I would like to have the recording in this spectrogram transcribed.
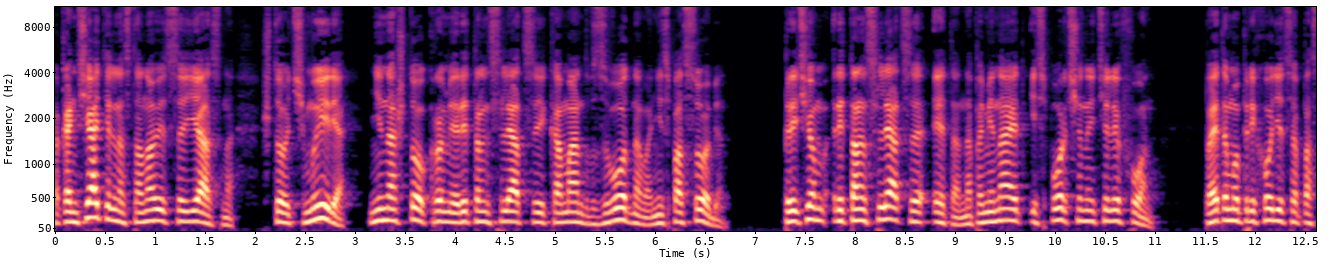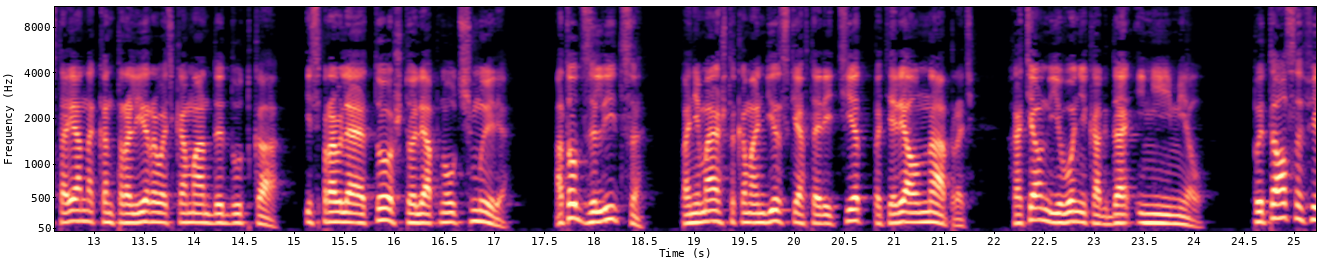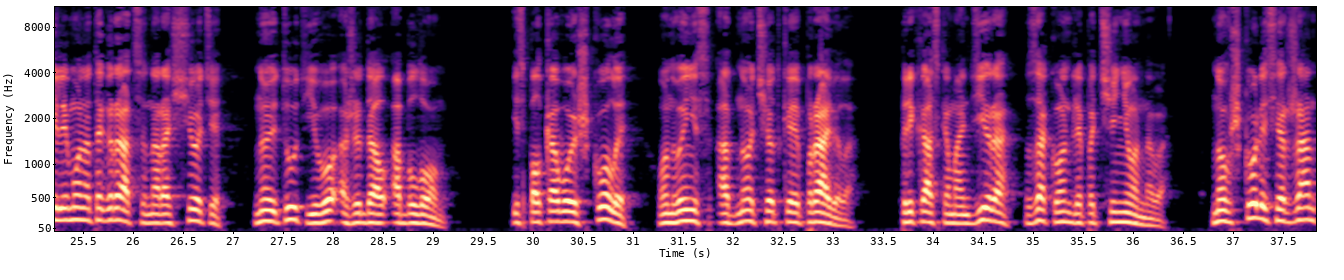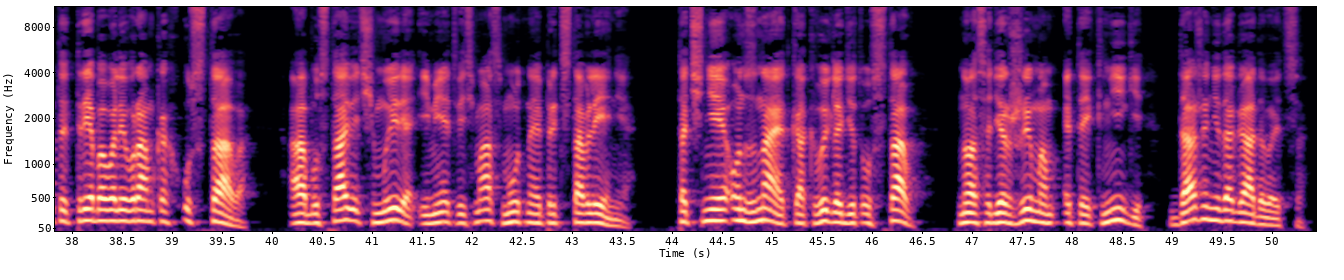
Окончательно становится ясно, что Чмыря ни на что, кроме ретрансляции команд взводного, не способен. Причем ретрансляция эта напоминает испорченный телефон, поэтому приходится постоянно контролировать команды дудка, исправляя то, что ляпнул Чмыря. А тот злится, понимая, что командирский авторитет потерял напрочь, хотя он его никогда и не имел. Пытался Филимон отыграться на расчете, но и тут его ожидал облом. Из полковой школы он вынес одно четкое правило. Приказ командира – закон для подчиненного. Но в школе сержанты требовали в рамках устава, а об уставе Чмыря имеет весьма смутное представление. Точнее, он знает, как выглядит устав, но о содержимом этой книги даже не догадывается.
